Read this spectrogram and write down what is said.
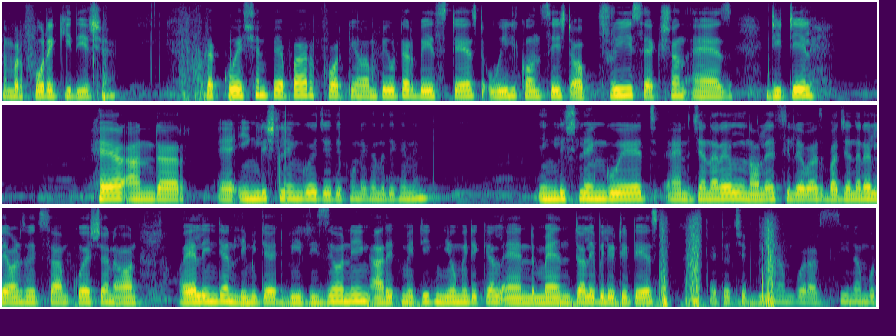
নাম্বার ফোরে কী দিয়েছে? The question paper for computer base test will consist of three section as detail here under English language এই দেখুন, এখানে দেখে নিন। English language and general knowledge syllabus but general levels with some question on Oil Indian Limited with reasoning arithmetic numerical and mental ability test এটা হচ্ছে বি নম্বর আর সি নম্বর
